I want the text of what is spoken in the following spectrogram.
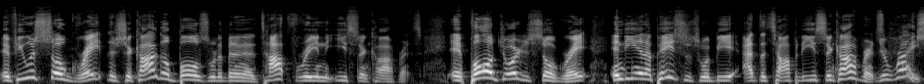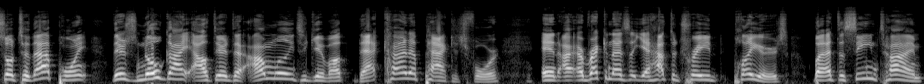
if he was so great, the Chicago Bulls would have been in the top three in the Eastern Conference. If Paul George is so great, Indiana Pacers would be at the top of the Eastern Conference. You're right. So to that point, there's no guy out there that I'm willing to give up that kind of package for. And I, I recognize that you have to trade players, but at the same time,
